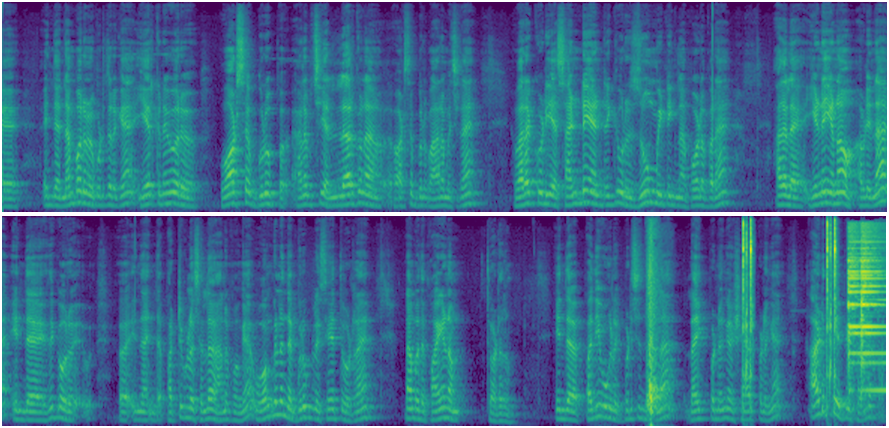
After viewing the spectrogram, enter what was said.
இந்த நம்பர் ஒன்று கொடுத்துருக்கேன். ஏற்கனவே ஒரு வாட்ஸ்அப் குரூப் அனுப்பிச்சு எல்லாருக்கும் நான் வாட்ஸ்அப் குரூப் ஆரம்பிச்சிட்டேன். வரக்கூடிய சண்டே அன்றைக்கு ஒரு ஜூம் மீட்டிங் நான் போட போகிறேன் அதில் இணையணும் அப்படின்னா இந்த இதுக்கு ஒரு இந்த இந்த பர்டிகுலர்ஸ் எல்லாம் அனுப்புங்க. உங்களும் இந்த குரூப்பில் சேர்த்து விட்றேன். நமது பயணம் தொடரும். இந்த பதிவு உங்களுக்கு பிடிச்சிருந்ததுன்னா லைக் பண்ணுங்கள் ஷேர் பண்ணுங்கள் அடுத்த எபிசோட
